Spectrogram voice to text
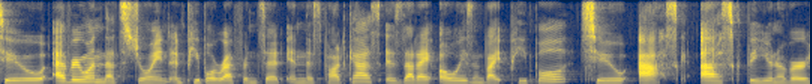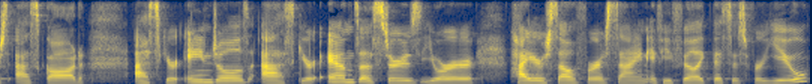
to everyone that's joined, and people reference it in this podcast, is that I always invite people to ask. Ask the universe, ask God, ask your angels, ask your ancestors, your higher self for a sign if you feel like this is for you.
